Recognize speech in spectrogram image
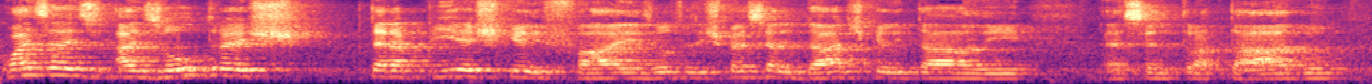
quais as, as outras terapias que ele faz, outras especialidades que ele está ali é, sendo tratado.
